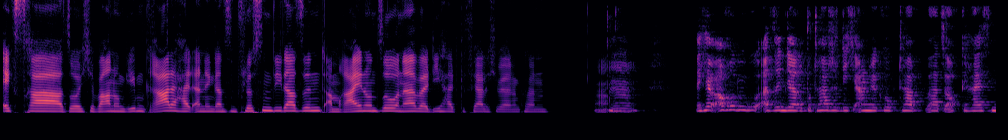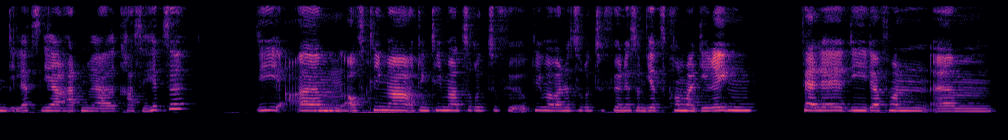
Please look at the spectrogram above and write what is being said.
extra solche Warnungen geben, gerade halt an den ganzen Flüssen, die da sind, am Rhein und so, ne, weil die halt gefährlich werden können. Ja. Ich habe auch irgendwo, also in der Reportage, die ich angeguckt habe, hat es auch geheißen, die letzten Jahre hatten wir krasse Hitze, die ähm, Mhm. aufs Klima, auf den Klima zurückzuführen, Klimawandel zurückzuführen ist und jetzt kommen halt die Regenfälle, die davon, ähm,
